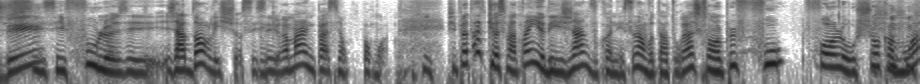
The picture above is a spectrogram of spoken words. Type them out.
bébés. C'est, fou, là. J'adore les chats. C'est, c'est vraiment une passion pour moi. Puis peut-être que ce matin, il y a des gens que vous connaissez dans votre entourage qui sont un peu fous, folles aux chats comme moi.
